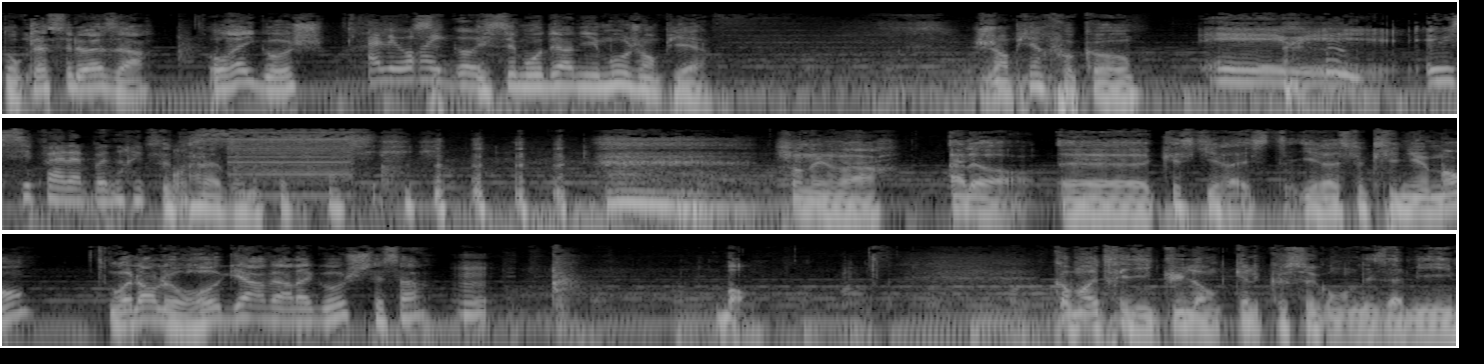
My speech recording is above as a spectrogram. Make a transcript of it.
Donc là, c'est le hasard. Oreille gauche. Allez, oreille Et gauche. c'est mon dernier mot, Jean-Pierre. Jean-Pierre Foucault. Et oui, et oui, c'est pas la bonne réponse. C'est pas la bonne réponse. J'en ai marre. Alors, euh, qu'est-ce qui reste? Il reste le clignement, ou alors le regard vers la gauche, c'est ça? Mm. Bon. Comment être ridicule en quelques secondes, les amis?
